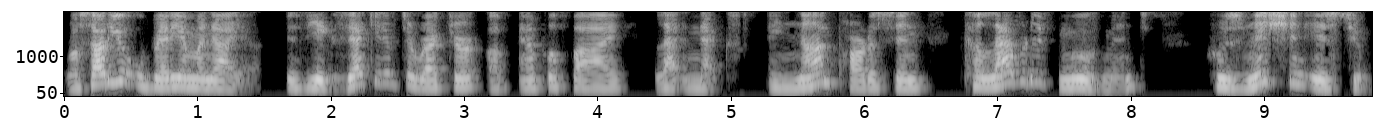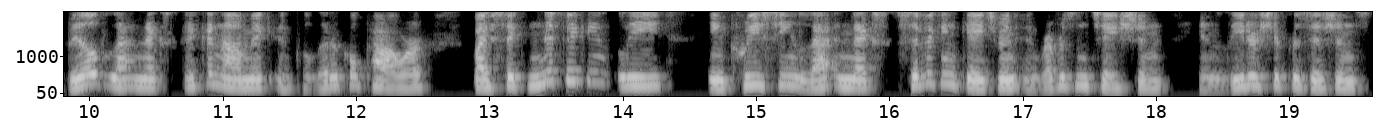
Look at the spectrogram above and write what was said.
Rosario Ubiera Minaya is the executive director of Amplify Latinx, a nonpartisan collaborative movement whose mission is to build Latinx economic and political power by significantly increasing Latinx civic engagement and representation in leadership positions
